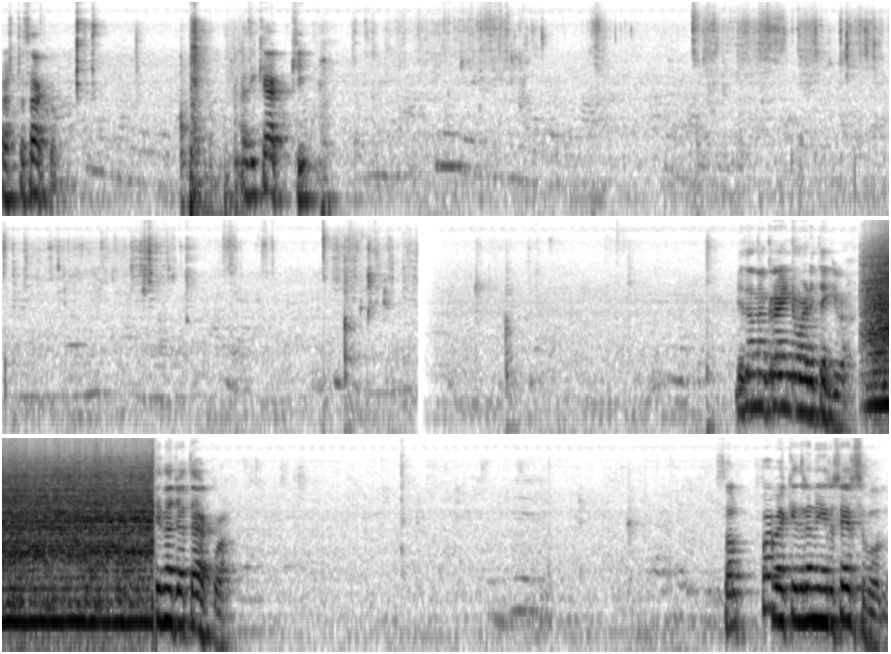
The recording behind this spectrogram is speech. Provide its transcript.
ಅಷ್ಟು ಸಾಕು. ಅದಕ್ಕೆ ಅಕ್ಕಿ. ಇದನ್ನು ಗ್ರೈಂಡ್ ಮಾಡಿ ತೆಗೆಯುವ. ಇದನ್ನ ಜೊತೆ ಹಾಕುವ. ಸ್ವಲ್ಪ ಬೇಕಿದ್ರೆ ನೀರು ಸೇರಿಸ್ಬೋದು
